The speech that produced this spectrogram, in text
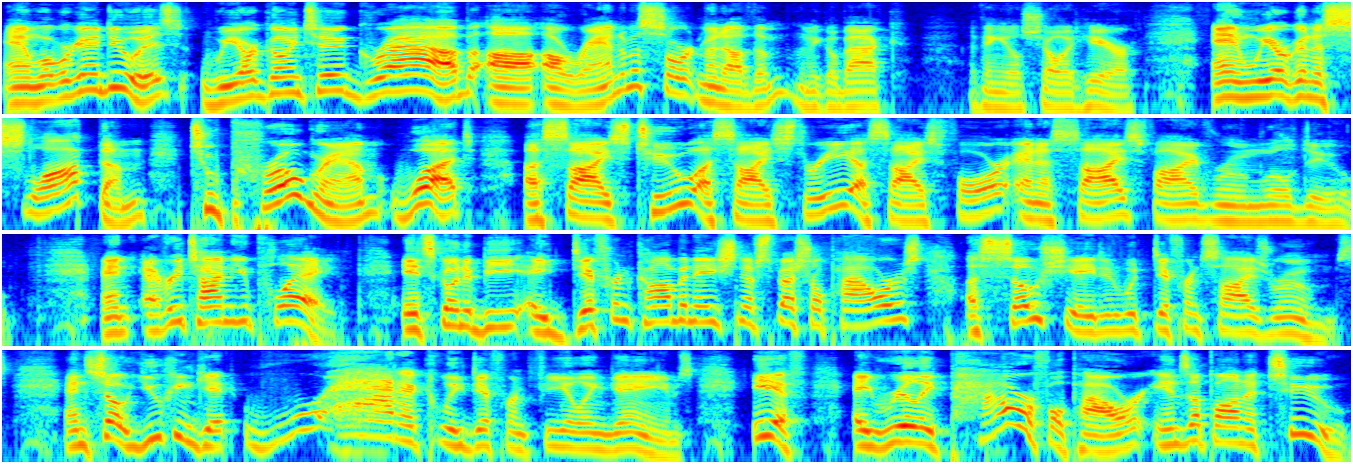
And what we're going to do is we are going to grab uh, a random assortment of them. Let me go back. I think you'll show it here. And we are going to slot them to program what a size 2, a size 3, a size 4, and a size 5 room will do. And every time you play, it's going to be a different combination of special powers associated with different size rooms. And so you can get radically different feeling games if a really powerful power ends up on a 2.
